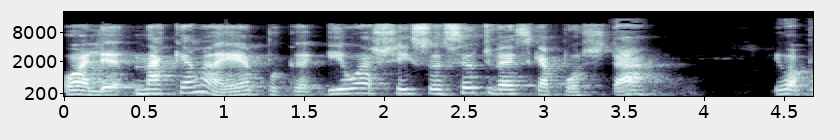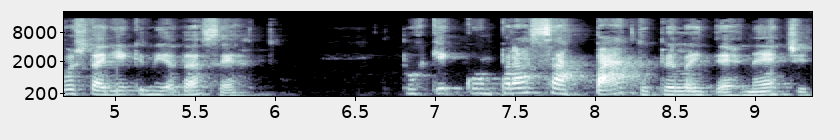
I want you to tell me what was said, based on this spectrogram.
Olha, naquela época, eu achei, se eu tivesse que apostar, eu apostaria que não ia dar certo. Porque comprar sapato pela internet,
